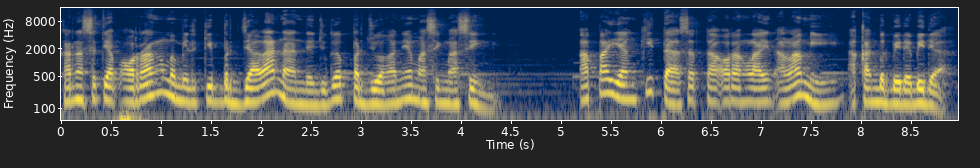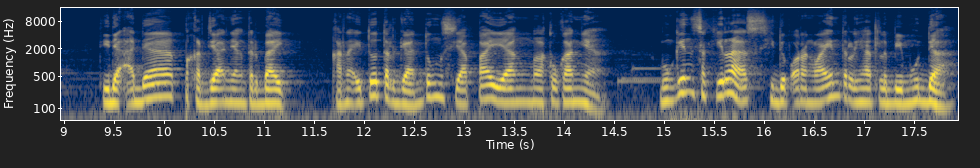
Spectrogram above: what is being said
Karena setiap orang memiliki perjalanan dan juga perjuangannya masing-masing. Apa yang kita serta orang lain alami akan berbeda-beda. Tidak ada pekerjaan yang terbaik, karena itu tergantung siapa yang melakukannya. Mungkin sekilas hidup orang lain terlihat lebih mudah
